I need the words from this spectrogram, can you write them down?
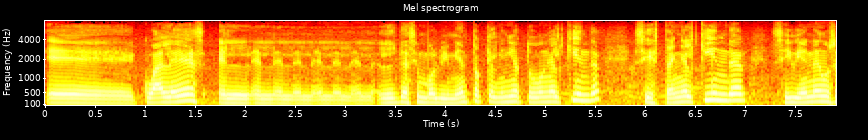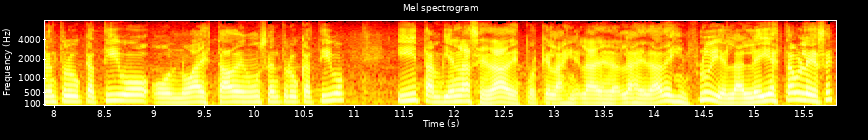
eh, cuál es el, el, desenvolvimiento que el niño tuvo en el kinder, si está en el kinder, si viene de un centro educativo o no ha estado en un centro educativo, y también las edades, porque las, las edades influyen. La ley establece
